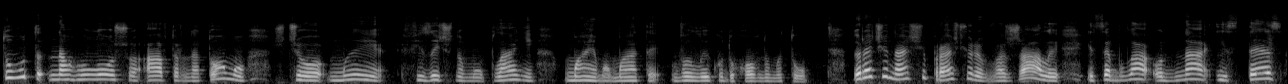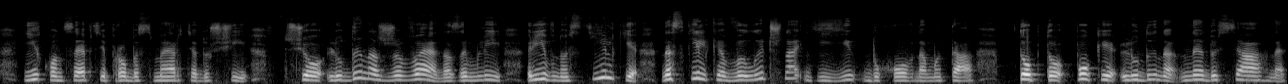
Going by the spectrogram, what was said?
тут наголошує автор на тому, що ми в фізичному плані маємо мати велику духовну мету. До речі, наші пращури вважали, і це була одна із тез їх концепції про безсмертя душі, що людина живе на землі рівно стільки, наскільки велична її духовна мета. Тобто, поки людина не досягне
